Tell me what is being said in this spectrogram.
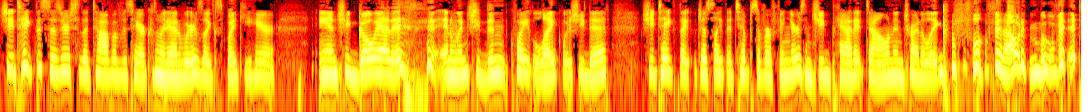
She'd take the scissors to the top of his hair because my dad wears like spiky hair. And she'd go at it, and when she didn't quite like what she did, she'd take the just like the tips of her fingers and she'd pat it down and try to like fluff it out and move it.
